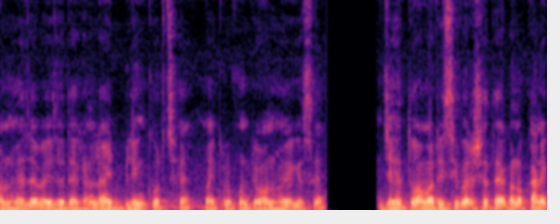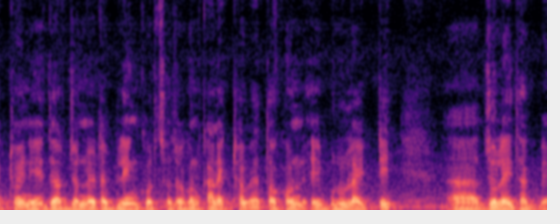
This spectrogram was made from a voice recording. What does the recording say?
অন হয়ে যাবে। এই যে দেখেন লাইট ব্লিঙ্ক করছে মাইক্রোফোনটি অন হয়ে গেছে। যেহেতু আমার রিসিভারের সাথে এখনও কানেক্ট হয়নি, যার জন্য এটা ব্লিঙ্ক করছে। যখন কানেক্ট হবে, তখন এই ব্লু লাইটটি জ্বলেই থাকবে।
